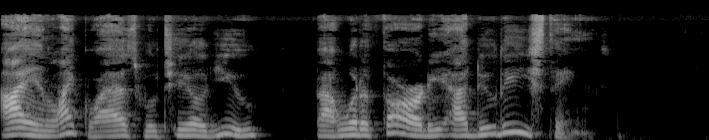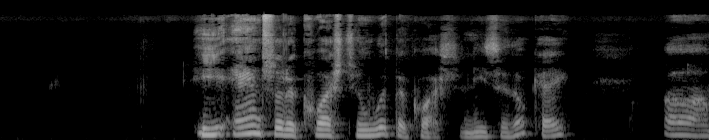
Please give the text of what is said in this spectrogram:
I and likewise will tell you by what authority I do these things. He answered a question with a question. He said, Okay, uh,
